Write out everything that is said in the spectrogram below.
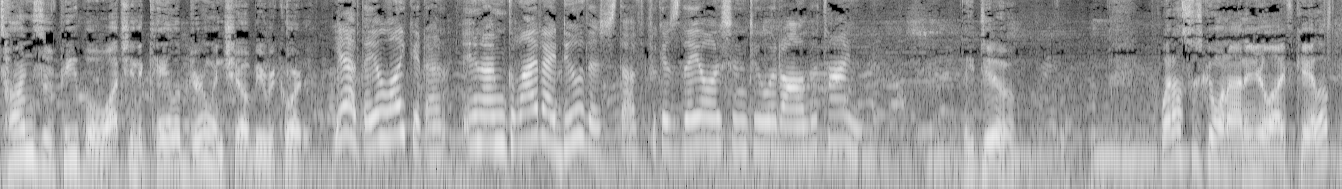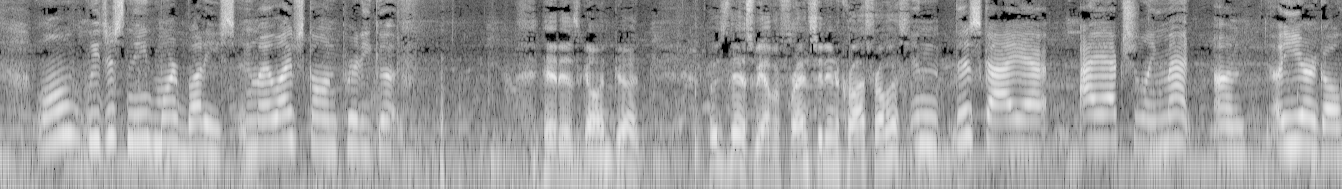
tons of people watching the Caleb Derouin show be recorded. Yeah, they like it, and and I'm glad I do this stuff because they listen to it all the time. They do. What else is going on in your life, Caleb? Well, we just need more buddies, and my life's going pretty good. It is going good. Who's this? We have a friend sitting across from us? And this guy, uh, I actually met um, a year ago.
